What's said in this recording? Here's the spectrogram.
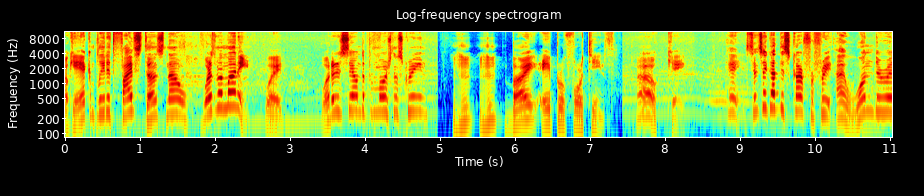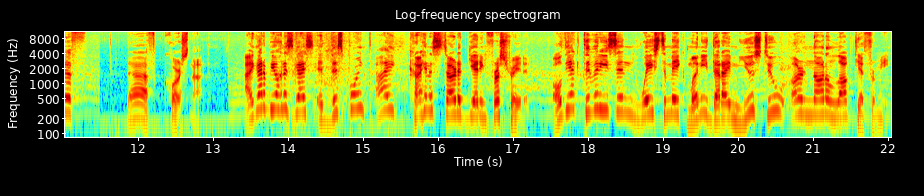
Okay, I completed five stunts. Now, where's my money? Wait, what did it say on the promotional screen? Mm-hmm, mm-hmm. By April 14th. Okay. Hey, since I got this car for free, I wonder if... Uh, of course not. I gotta be honest, guys, at this point, I kinda started getting frustrated. All the activities and ways to make money that I'm used to are not unlocked yet for me.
